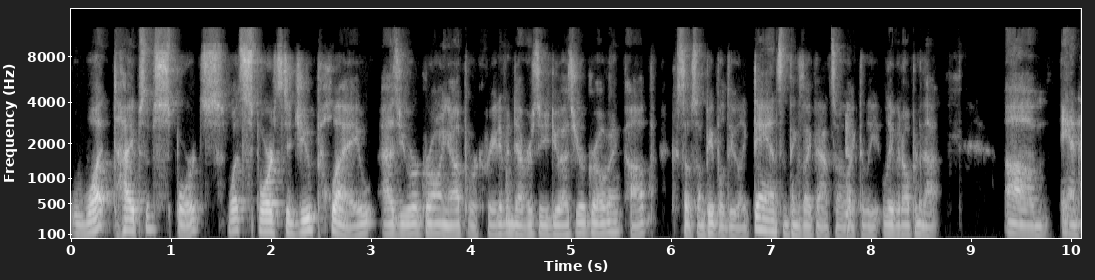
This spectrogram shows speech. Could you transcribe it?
what types of sports, what sports did you play as you were growing up, or creative endeavors did you do as you were growing up? So some people do like dance and things like that. So I like to leave, leave it open to that. Um, and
